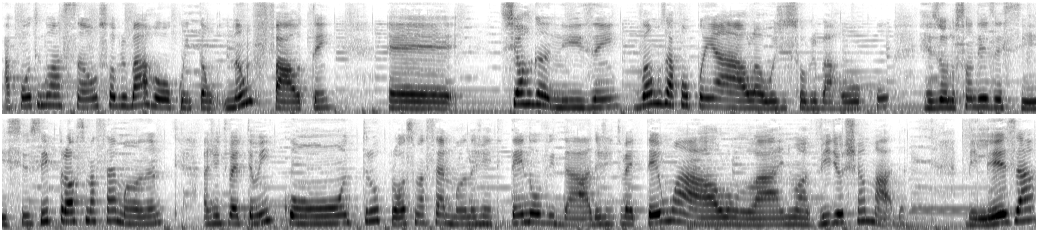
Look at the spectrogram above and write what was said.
a continuação sobre o barroco. Então, não faltem. É, se organizem, vamos acompanhar a aula hoje sobre barroco, resolução de exercícios e próxima semana a gente vai ter um encontro. Próxima semana a gente tem novidade, a gente vai ter uma aula online, uma videochamada. Beleza?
